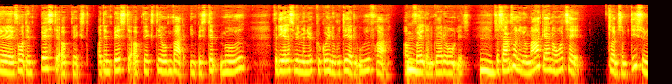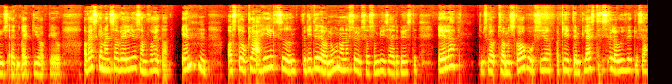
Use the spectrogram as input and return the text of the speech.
øh, får den bedste opvækst. Og den bedste opvækst, det er åbenbart en bestemt måde. Fordi ellers ville man jo ikke kunne gå ind og vurdere det udefra, om mm. forældrene gør det ordentligt. Mm. Så samfundet vil jo meget gerne overtage, sådan som de synes er den rigtige opgave. Og hvad skal man så vælge som forældre? Enten at stå klar hele tiden, fordi det er der jo nogle undersøgelser, som viser er det bedste, eller som Thomas Skovbo siger, at give dem plads til selv at udvikle sig.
